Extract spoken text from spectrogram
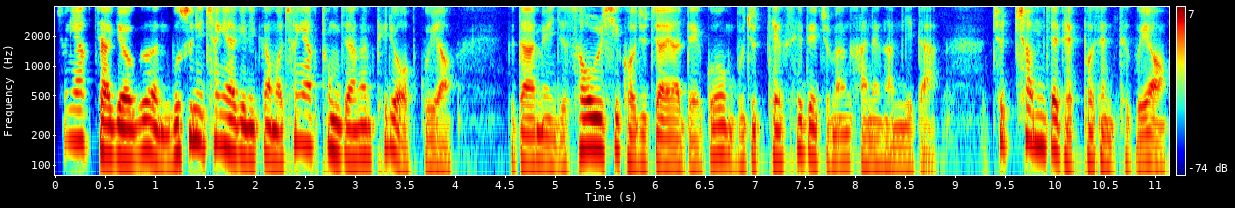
청약 자격은 무순위 청약이니까 뭐 청약 통장은 필요 없고요. 그 다음에 이제 서울시 거주자야 되고 무주택 세대주만 가능합니다. 추첨제 100%고요.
